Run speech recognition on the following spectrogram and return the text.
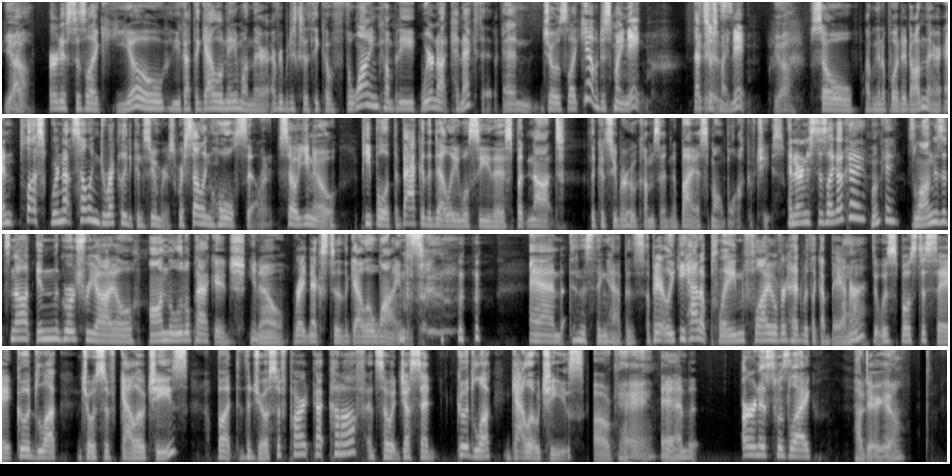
Yeah. Yep. Ernest is like, yo, you got the Gallo name on there. Everybody's going to think of the wine company. We're not connected. And Joe's like, yeah, but it's my name. That's It just is. my name. Yeah. So I'm going to put it on there. And plus, we're not selling directly to consumers, we're selling wholesale. Right. So, you know, people at the back of the deli will see this, but not the consumer who comes in to buy a small block of cheese. And Ernest is like, okay, okay. As long as it's not in the grocery aisle on the little package, you know, right next to the Gallo wines. And then this thing happens. Apparently, he had a plane fly overhead with like a banner. Uh-huh. It was supposed to say, Good luck, Joseph Gallo cheese. But the Joseph part got cut off. And so it just said, Good luck, Gallo cheese. Okay. And Ernest was like, How dare you?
